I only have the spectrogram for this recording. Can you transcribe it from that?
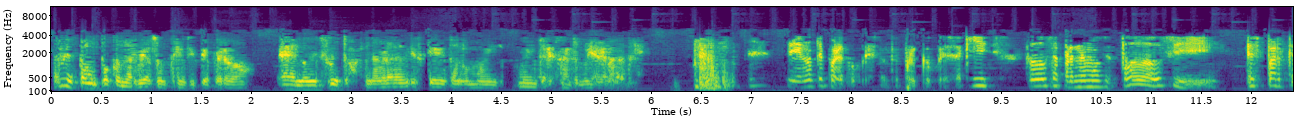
También estaba un poco nervioso al principio, pero eh, lo disfruto. La verdad es que es algo muy, muy interesante, muy agradable. Sí, no te preocupes, no te preocupes. Aquí todos aprendemos de todos y es parte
